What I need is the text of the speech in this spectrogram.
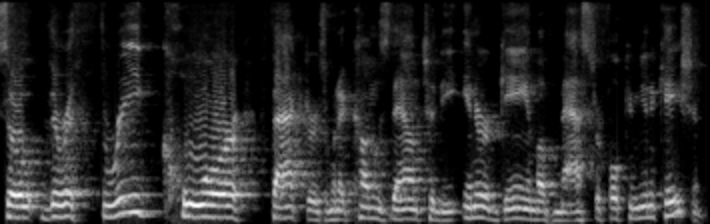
So there are three core factors when it comes down to the inner game of masterful communication.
